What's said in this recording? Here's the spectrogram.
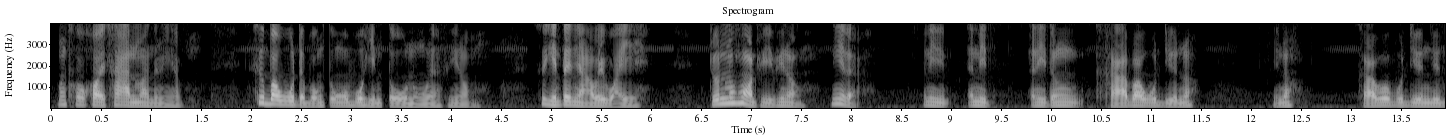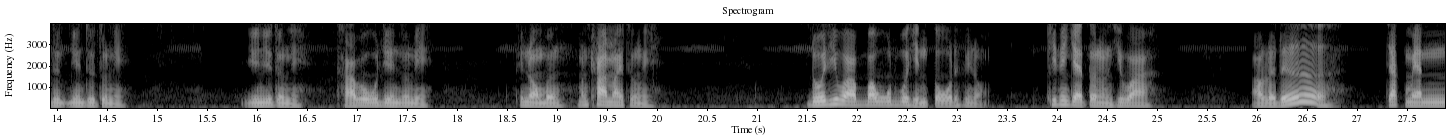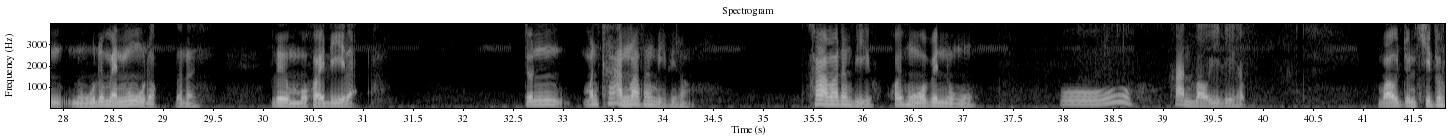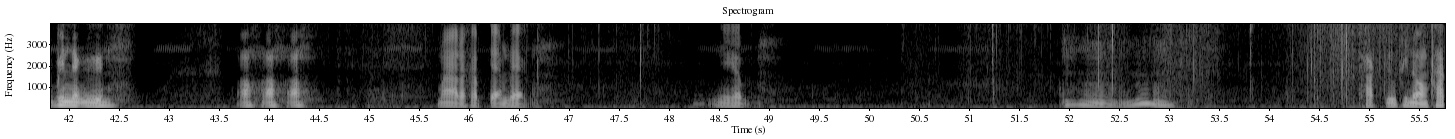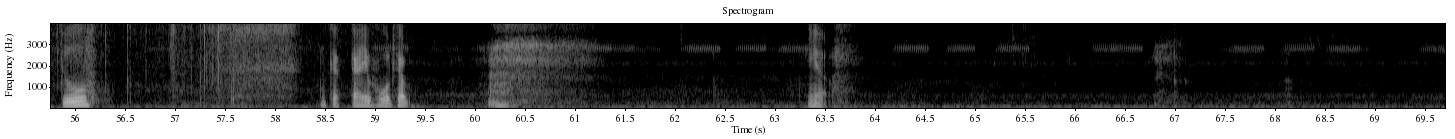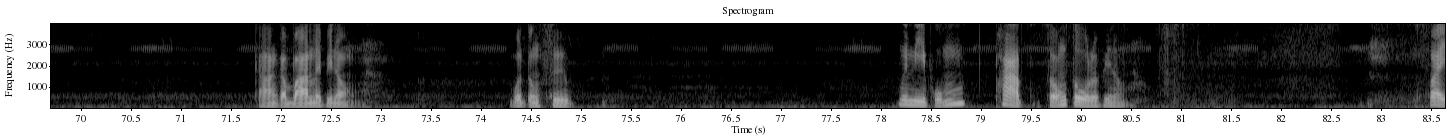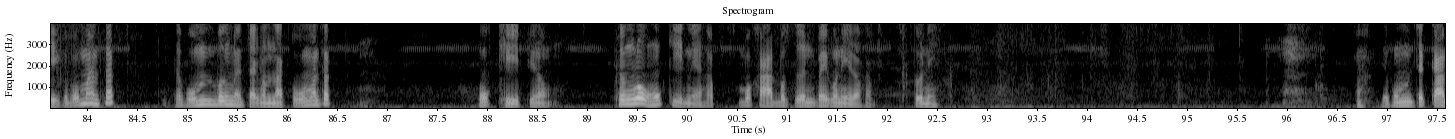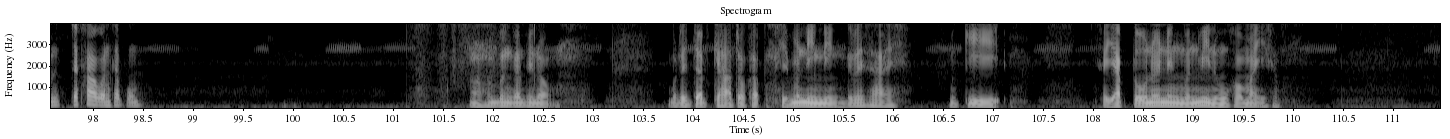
มันค่อยๆคานมาตรงนี้ครับ คือบาวุธแต่บอกตรงว่าโบเห็นโตหนูนะพี่น้อง คือเห็นแต่หยาไหวๆจนมาหอดผีพี่น้อง นี่แหละ อันนี้ อันนี้ อันนี้ต้องขาบาวุธยืนเนาะเห็นเนาะ ขาบาวุธยืนยืนยืนอยู่ตรงนี้ ยืนอยู่ตรงนี้ ขาบาวุธยืนตรงนี้ พี่น้องเบิงมันข้ามมาตรงนี้ โดยที่ว่าบาวุธบ่เห็นโตเลยพี่น้อง คิดในใจตอนนั้นคิดว่า เอาละเด้อจักแมนหนูหรือแมนงูดอกตอนนั้น เริ่มบ่ค่อยดีละ จนมันข้านมากทั้งผีพี่น้องข้ามาทั้งผีคอยหัวเป็นหนู โอ้ข้านเบาอีดีครับ เบาจนคิดว่าเป็นอย่างอื่น เอาเอาเอามาแล้วครับ แต้มแรก นี่ครับคักอยู่พี่น้องคักอยู่มันก็ไกลโพดครับ เนี่ยกลางกับบานเลยพี่น้องบ่ต้องสืบมื่อนี้ผมผาดสองตัวแล้วพี่น้องใส่กับประมาณสัก แต่ผมเบิ่งนะจากน้ำหนักประมาณสักหกขีดพี่น้องเครื่องโล่หกขีดเนี่ยครับบ่ขาดบ่เกินไปกว่านี้หรอกครับ ตัวนี้ อะ เดี๋ยวผมจัดการจะเข้ากันครับผมอ่าเบิ่งกันพี่น้องบ่ได้จัดการหรอกครับ เห็นมันนิ่งๆก็เลยถ่าย เมื่อกี้ขยับตัวน้อยหนึงเหมือนมีหนูเขามาอีกครับ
